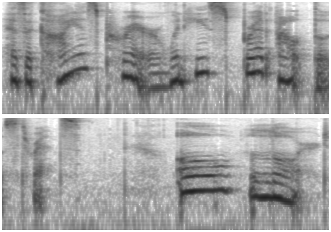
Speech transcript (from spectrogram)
Hezekiah's prayer when he spread out those threats. O Lord,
